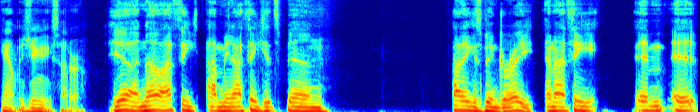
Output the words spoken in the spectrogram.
Camp Lejeune, et cetera. Yeah, no, I think, I mean, I think it's been, I think it's been great. And I think it, it,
